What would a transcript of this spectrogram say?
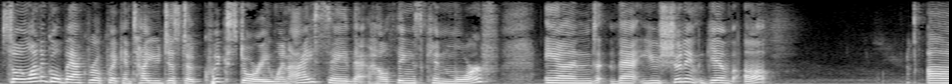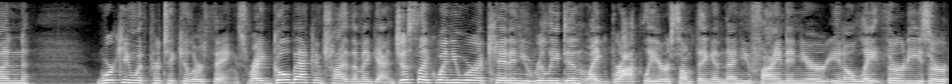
So I want to go back real quick and tell you just a quick story when I say that how things can morph and that you shouldn't give up on working with particular things, right? Go back and try them again. Just like when you were a kid and you really didn't like broccoli or something, and then you find in your, you know, late 30s or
